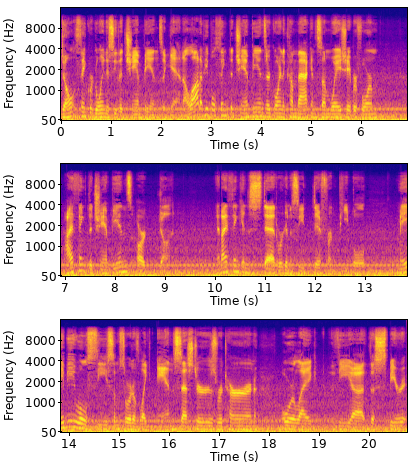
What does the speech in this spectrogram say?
don't think we're going to see the champions again. A lot of people think the champions are going to come back in some way, shape, or form. I think the champions are done. And I think instead we're going to see different people. Maybe we'll see some sort of like ancestors return or like the uh, the spirit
